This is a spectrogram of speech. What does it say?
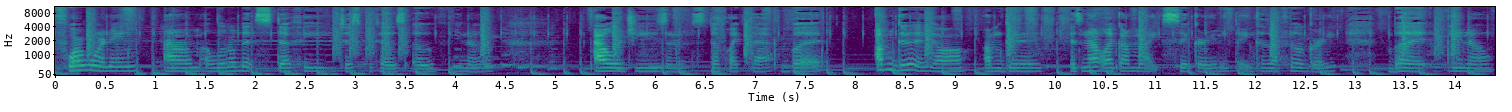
forewarning, I'm a little bit stuffy just because of, you know, allergies and stuff like that. But I'm good, y'all. I'm good. It's not like I'm like sick or anything because I feel great. But, you know,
